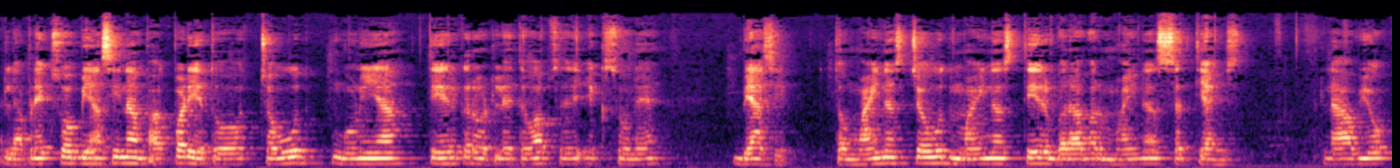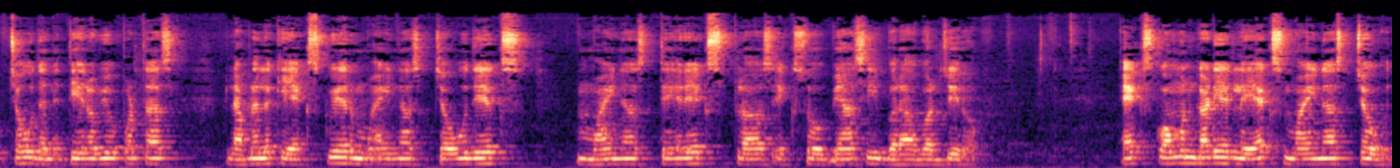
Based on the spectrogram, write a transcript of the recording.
એટલે આપણે એકસો બ્યાસી ના ભાગ પાડીએ તો ચૌદ ગુણ્યા તેર કરો એટલે જવાબ છે એકસો ને બ્યાસી. તો માઇનસ ચૌદ માઇનસ તેર બરાબર માઇનસ સત્યાવીસ. એટલે આ અવયવ ચૌદ અને તેર અવયવ પડતા એટલે આપણે લખીએ એક્સ સ્ક્વેર માઇનસ ચૌદ એક્સ માઇનસ તેર એક્સ પ્લસ એકસો બ્યાસી બરાબર ઝીરો એક્સ કોમન કાઢીએ એટલે એક્સ માઇનસ ચૌદ.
